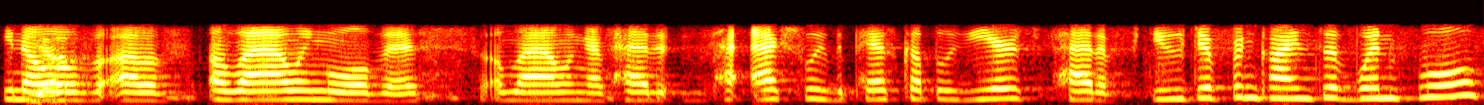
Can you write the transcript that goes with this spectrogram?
you know, yep. of of allowing all this, allowing. I've had actually the past couple of years I've had a few different kinds of windfalls.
